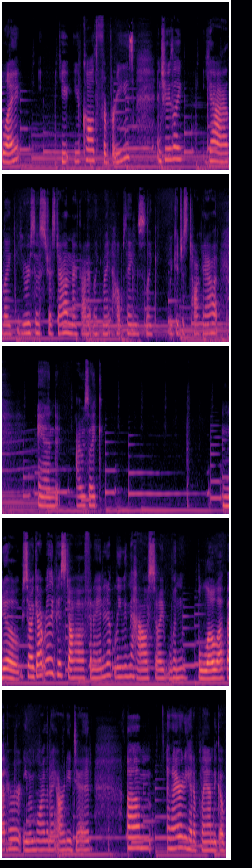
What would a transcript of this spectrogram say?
what? You you called Febreze?" And she was like, "Yeah, like you were so stressed out, and I thought it like might help things. Like we could just talk it out." And I was like, no. So I got really pissed off and I ended up leaving the house so I wouldn't blow up at her even more than I already did. Um, and I already had a plan to go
